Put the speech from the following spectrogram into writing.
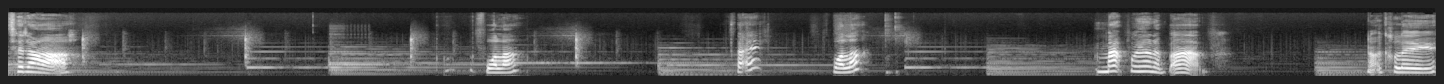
Ta-da. Voila. Is that? Voila. Map within a map. Not a clue.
